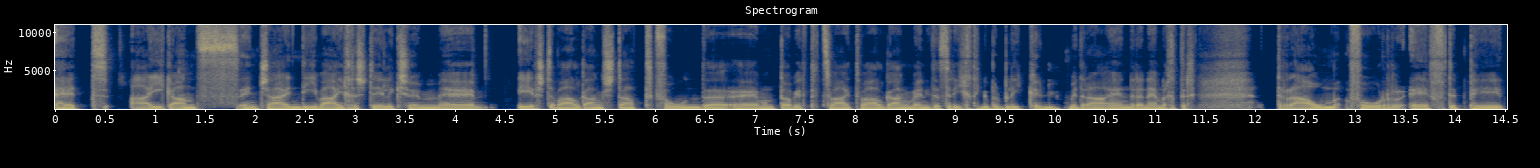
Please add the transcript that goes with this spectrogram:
hat eine ganz entscheidende Weichenstellung schon im äh, ersten Wahlgang stattgefunden. Ähm, und da wird der zweite Wahlgang, wenn ich das richtig überblicke, nichts mehr daran ändern, nämlich der Traum vor FDP,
